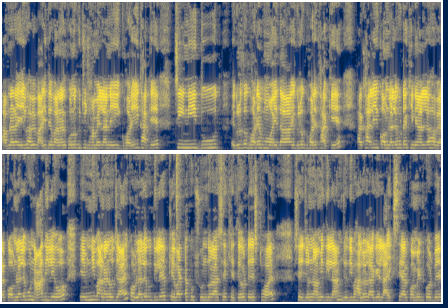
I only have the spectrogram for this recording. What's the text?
আপনারা এইভাবে বাড়িতে বানান, কোনো কিছু ঝামেলা নেই, ঘরেই থাকে। চিনি, দুধ, এগুলো তো ঘরে ময়দা, এগুলো ঘরে থাকে। আর খালি কমলা লেবুটা কিনে আনলে হবে। আর কমলা লেবু না দিলেও এমনি বানানো যায়। কমলা লেবু দিলে ফ্লেভারটা খুব সুন্দর আসে, খেতেও টেস্ট হয়। সেই জন্য আমি দিলাম। যদি ভালো লাগে, লাইক, শেয়ার, কমেন্ট করবেন।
